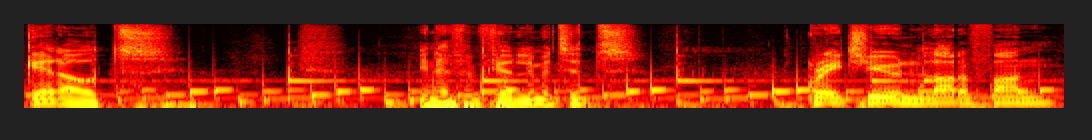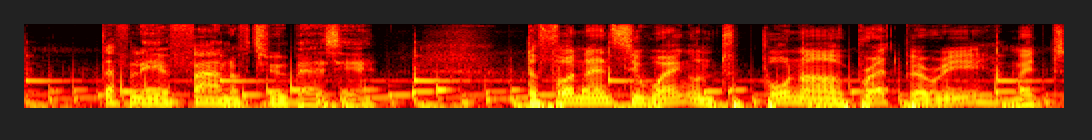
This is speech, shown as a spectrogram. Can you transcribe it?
Get Out in FM4 Unlimited. Great tune, a lot of fun. Definitely a fan of Two Bears here. Davor Nancy Wang und Bona Bradbury mit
